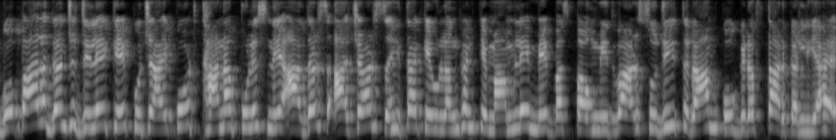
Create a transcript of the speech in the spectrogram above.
गोपालगंज ज़िले के कुचायकोट थाना पुलिस ने आदर्श आचार संहिता के उल्लंघन के मामले में बसपा उम्मीदवार सुजीत राम को गिरफ़्तार कर लिया है।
